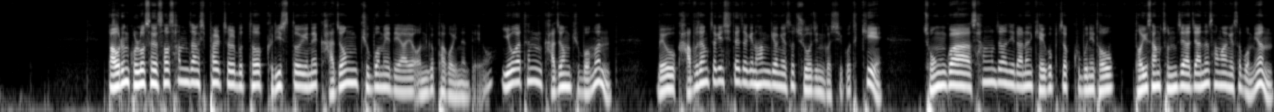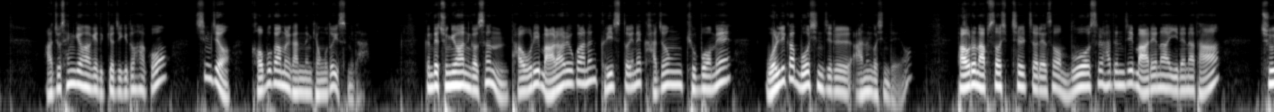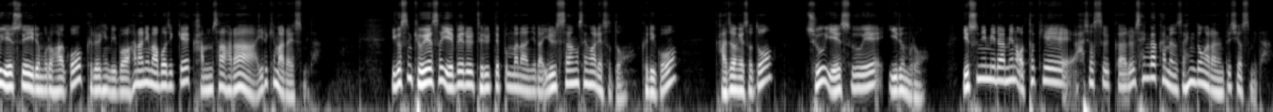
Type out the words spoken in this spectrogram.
바울은 골로새서 3장 18절부터 그리스도인의 가정 규범에 대하여 언급하고 있는데요. 이와 같은 가정 규범은 매우 가부장적인 시대적인 환경에서 주어진 것이고 특히 종과 상전이라는 계급적 구분이 더욱 더 이상 존재하지 않는 상황에서 보면 아주 생경하게 느껴지기도 하고 심지어 거부감을 갖는 경우도 있습니다. 근데 중요한 것은 바울이 말하려고 하는 그리스도인의 가정 규범의 원리가 무엇인지를 아는 것인데요. 바울은 앞서 17절에서 무엇을 하든지 말에나 일에나 다 주 예수의 이름으로 하고 그를 힘입어 하나님 아버지께 감사하라 이렇게 말하였습니다. 이것은 교회에서 예배를 드릴 때뿐만 아니라 일상생활에서도 그리고 가정에서도 주 예수의 이름으로 예수님이라면 어떻게 하셨을까를 생각하면서 행동하라는 뜻이었습니다.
